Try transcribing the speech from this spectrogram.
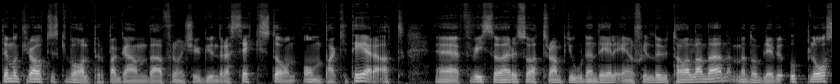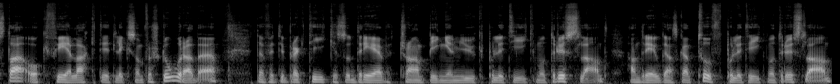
demokratisk valpropaganda från 2016 ompaketerat. Eh, förvisso är det så att Trump gjorde en del enskilda uttalanden, men de blev upplåsta och felaktigt liksom förstorade. Därför att i praktiken så drev Trump ingen mjuk politik mot Ryssland. Han drev ganska tuff politik mot Ryssland.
